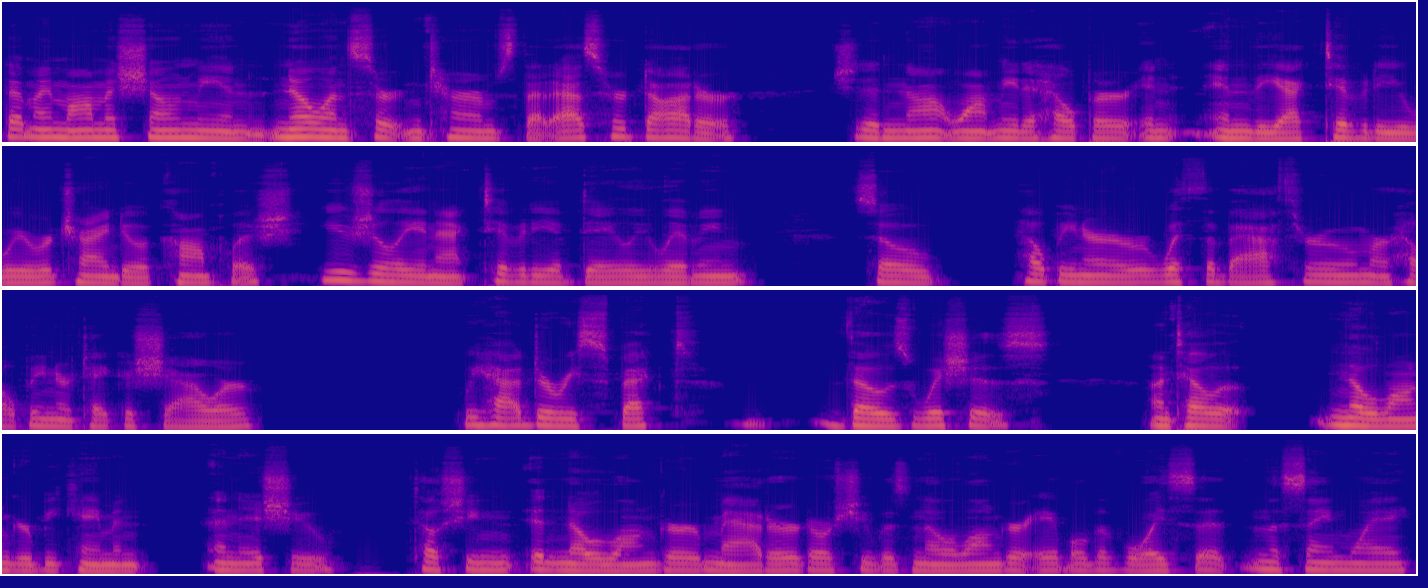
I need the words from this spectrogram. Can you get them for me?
that my mom has shown me in no uncertain terms that as her daughter, she did not want me to help her in, in the activity we were trying to accomplish, usually an activity of daily living. So, helping her with the bathroom or helping her take a shower. We had to respect those wishes until it no longer became an, an issue till she it no longer mattered or she was no longer able to voice it in the same way.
